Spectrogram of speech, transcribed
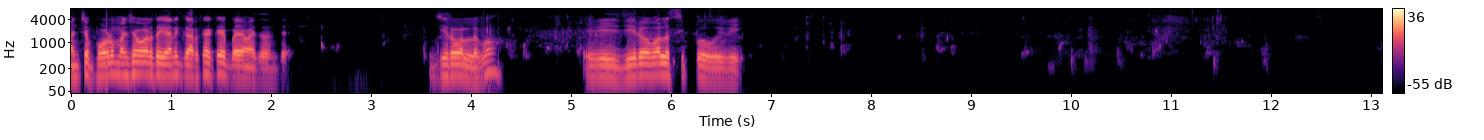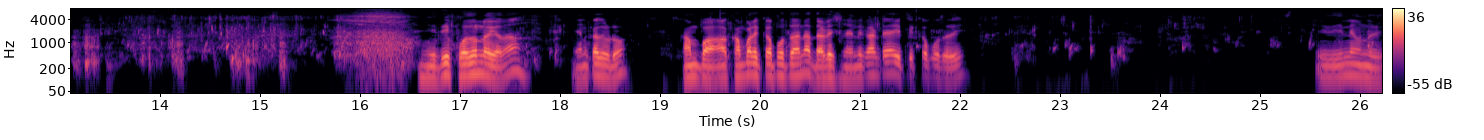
మంచిగా పోవడం మంచిగా పడతాయి కానీ గరకకే భయం అవుతుంది అంతే. జీరో వాళ్ళకు ఇవి జీరో వాళ్ళ సిప్పు ఇవి. ఇది పొద ఉన్నది కదా వెనక చూడు. కంప ఆ కంపలు ఎక్కపోతుందని దడేసిన ఎందుకంటే ఇట్లా ఇక్కపోతుంది ఇది ఉన్నది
